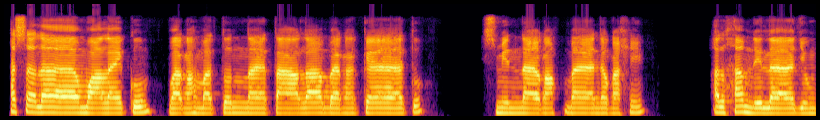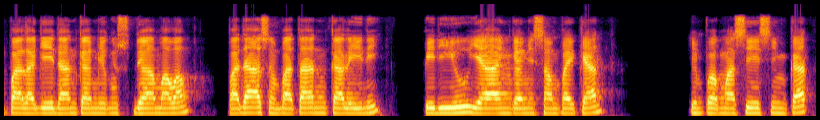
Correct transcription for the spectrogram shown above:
Assalamualaikum warahmatullahi taala wabarakatuh. Bismillahirrahmanirrahim. Alhamdulillah jumpa lagi dan kami sudah mawang pada kesempatan kali ini video yang kami sampaikan informasi singkat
